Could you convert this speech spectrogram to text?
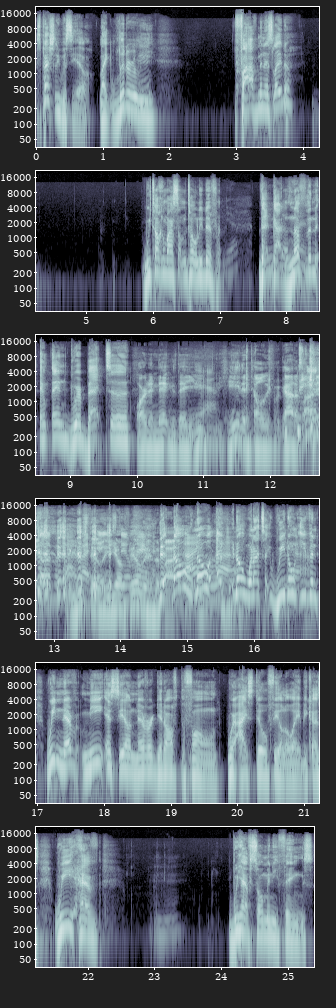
especially with CL, like literally five minutes later, we talking about something totally different. That got nothing, and, and we're back to Or the next day, you Yeah. he done totally forgot about it. totally forgot you about it, still and in you your still feelings mad. about no, it. I ain't no, I, no. When I tell you, we don't Yeah. even, we never, me and CL never get off the phone where I still feel away because we have, we have so many things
